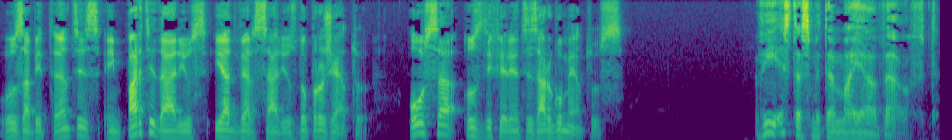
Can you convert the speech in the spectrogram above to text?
os habitantes em partidários e adversários do projeto. Ouça os diferentes argumentos. Wie ist das mit der Meyer-Werft?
